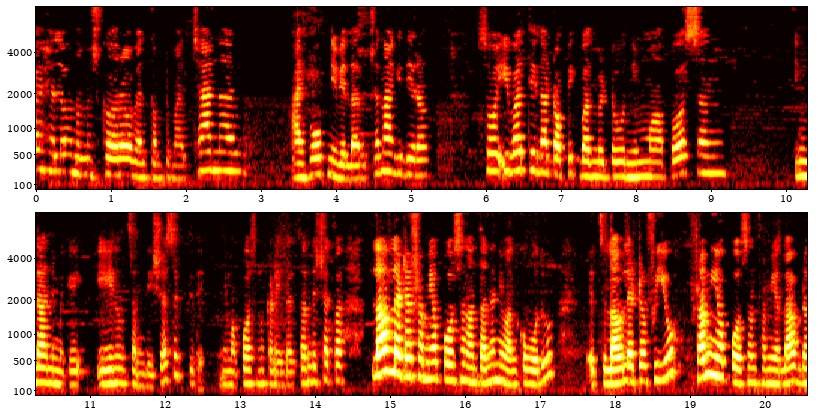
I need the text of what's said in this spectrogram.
ಹಾಯ್ ಹಲೋ ನಮಸ್ಕಾರ welcome to my channel I hope ನೀವೆಲ್ಲರೂ ಚೆನ್ನಾಗಿದ್ದೀರಾ. ಸೊ ಇವತ್ತಿನ ಟಾಪಿಕ್ ಬಂದ್ಬಿಟ್ಟು ನಿಮ್ಮ ಪರ್ಸನ್ ಇಂದ ನಿಮಗೆ ಏನು ಸಂದೇಶ ಸಿಗ್ತಿದೆ? ನಿಮ್ಮ ಪರ್ಸನ್ ಕಡೆಯಿಂದ ಸಂದೇಶ ಅಥವಾ love letter from your person ಅಂತಾನೆ ನೀವು ಅಂದ್ಕೋಬೋದು it's love letter for you from your person from your loved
